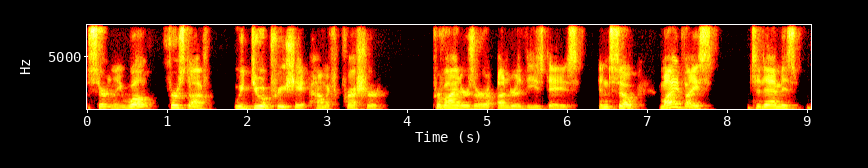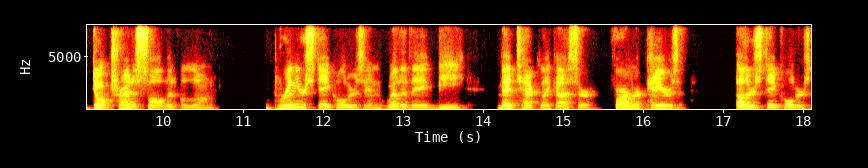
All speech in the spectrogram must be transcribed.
Certainly. Well, first off, we do appreciate how much pressure providers are under these days. And so, my advice to them is don't try to solve it alone. Bring your stakeholders in, whether they be med tech like us or pharma payers, other stakeholders.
